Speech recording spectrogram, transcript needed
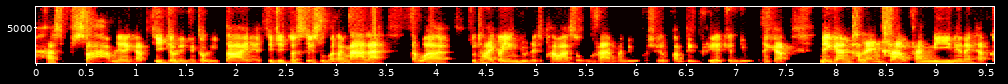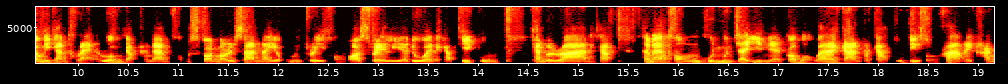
1953 เนี่ยนะครับที่เกาหลีเหนือเกาหลีใต้เนี่ยจริงๆก็สิ้นสุดมาตั้งนานแล้ว แต่ว่าสุดท้ายก็ยังอยู่ในภาวะสงครามกันอยู่เผชิญความตึงเครียดกันอยู่นะครับในการถแถลงข่าวครั้งนี้เนี่ยนะครับก็มีการถแถลงร่วมกับทางด้านของสกอตต์มอริสันนายกรัฐมนตรีของออสเตรเลียด้วยนะครับที่กรุงแคนเบรานะครับทางด้านของคุณมุนใจอินเนี่ยก็บอกว่าการประกาศยุติสงครามในครั้ง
